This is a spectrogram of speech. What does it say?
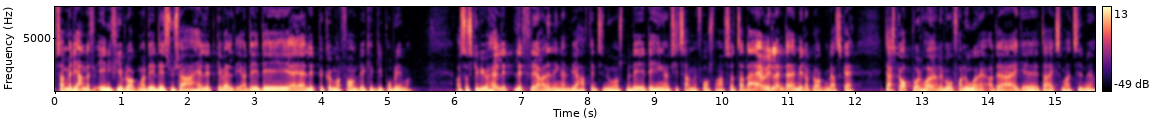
sammen med de andre ind i fireblokken, og det, det synes jeg er lidt gevaldigt, og det, det er jeg lidt bekymret for, om det kan give problemer. Og så skal vi jo have lidt, lidt flere redninger, end vi har haft indtil nu også, men det, det hænger jo tit sammen med forsvaret. Så, så der er jo et eller andet der i midterblokken, der skal, der skal op på et højere niveau fra nu af, og der er ikke, der er ikke så meget tid mere.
